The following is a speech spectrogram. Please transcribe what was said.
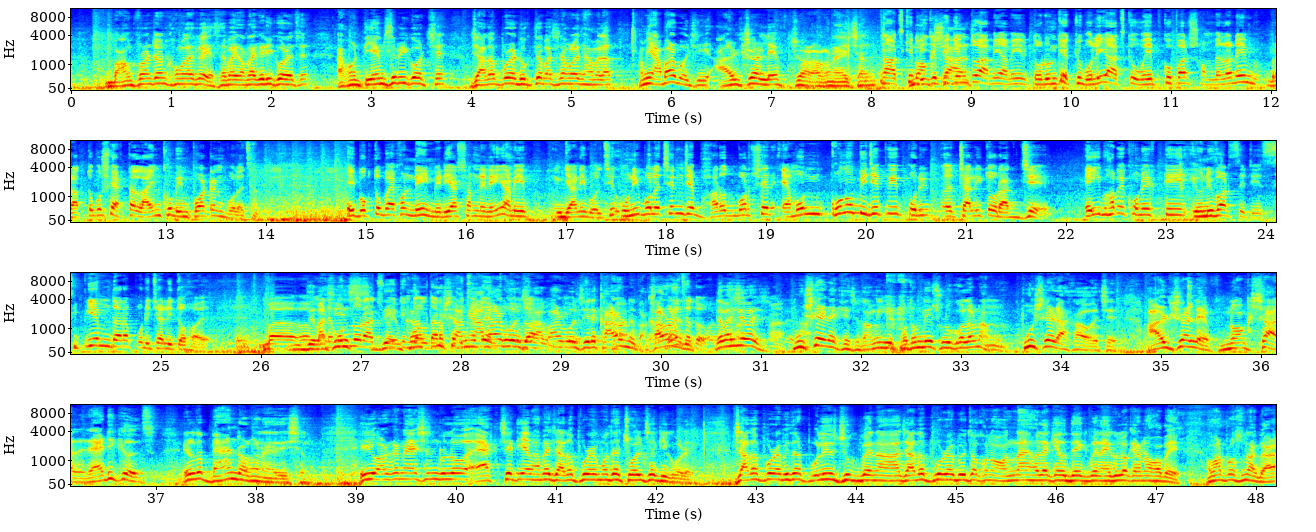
বামফ্রন্ট যখন ক্ষমতা ছিল এসএফআই দাদাগিরি করেছে এখন টিএমসিবি করছে যাদবপুরে ঢুকতে পারছে না বলে ঝামেলা। আমি আবার বলছি আলট্রা লেফট অর্গানাইজেশন না আজকে বিজেপি কিন্তু আমি আমি তরুণকে একটু বলি আজকে ওয়েব কুপার সম্মেলনে ব্রাত্য বসু একটা লাইন খুব ইম্পর্টেন্ট বলেছেন। এই বক্তব্য এখন নেই মিডিয়ার সামনে নেই আমি জানি বলছি। উনি বলেছেন যে ভারতবর্ষের এমন কোনো বিজেপি পরিচালিত রাজ্যে এইভাবে কোনো একটি ইউনিভার্সিটি সিপিএম দ্বারা পরিচালিত হয় বা মানে অন্য রাজনৈতিক দল দ্বারা আমি আবার বলছি আবার বলছি এটা কারণ কারণ বলেছে তো? দেবাশিস দেবাশিস পুষে রেখেছে তো আমি প্রথম দিয়ে শুরু করলাম না পুষে রাখা হয়েছে। আলট্রা লেফট নকশাল র্যাডিক্যালস এগুলো তো ব্যান্ড অর্গানাইজেশন এই অর্গানাইজেশনগুলো একচেটিয়াভাবে যাদবপুরের মধ্যে চলছে কি করে? যাদবপুরের ভিতর পুলিশ ঢুকবে না যাদবপুরের ভিতর কোনো অন্যায় হলে কেউ দেখবে না এগুলো কেন হবে? আমার প্রশ্ন থাকবে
